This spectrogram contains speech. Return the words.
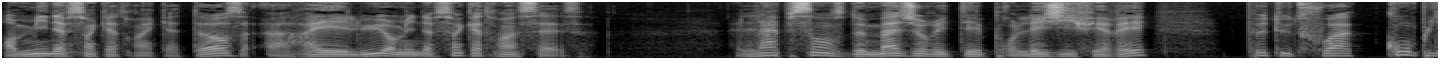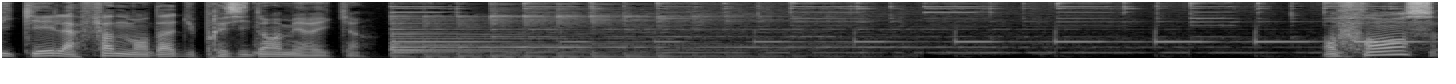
en 1994, réélu en 1996. L'absence de majorité pour légiférer peut toutefois compliquer la fin de mandat du président américain. En France,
